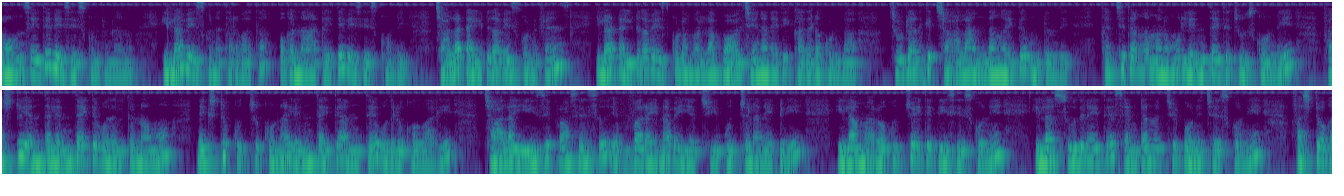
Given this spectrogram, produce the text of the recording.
రౌండ్స్ అయితే వేసేసుకుంటున్నాను. ఇలా వేసుకున్న తర్వాత ఒక నాట్ అయితే వేసేసుకోండి. చాలా టైట్గా వేసుకోండి ఫ్రెండ్స్. ఇలా టైట్గా వేసుకోవడం వల్ల బాల్ చైన్ అనేది కదలకుండా చూడడానికి చాలా అందంగా అయితే ఉంటుంది. ఖచ్చితంగా మనము లెంత్ అయితే చూసుకోండి. ఫస్ట్ ఎంత లెంత్ అయితే వదులుతున్నామో నెక్స్ట్ కుచ్చుకున్న లెంత్ అయితే అంతే వదులుకోవాలి. చాలా ఈజీ ప్రాసెస్. ఎవరైనా వేయచ్చు ఈ కుచ్చులు అనేటివి. ఇలా మరో కుచ్చు అయితే తీసేసుకొని ఇలా సూదినైతే సెంటర్ నుంచి పోనిచ్చేసుకొని ఫస్ట్ ఒక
